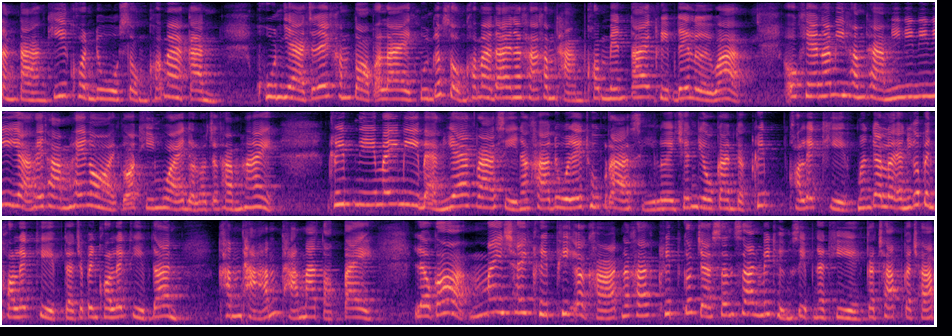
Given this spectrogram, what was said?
ต่างๆ ที่คนดูส่งเข้ามากัน คุณอยากจะได้คำตอบอะไร คุณก็ส่งเข้ามาได้นะคะคำถามคอมเมนต์ใต้คลิปได้เลยว่า โอเคนะมีคำถามนี้นี่นี่นี่อยากให้ทำให้หน่อยก็ทิ้งไว้เดี๋ยวเราจะทำให้ คลิปนี้ไม่มีแบ่งแยกราศีนะคะ ดูได้ทุกราศีเลยเช่นเดียวกันกับคลิป collective เหมือนกันเลยอันนี้ก็เป็น collective แต่จะเป็น collective ด้านคำถามถามมาต่อไป แล้วก็ไม่ใช่คลิปพิกอาคาร์ดนะคะ คลิปก็จะสั้นๆ ไม่ถึง 10 นาที กระชับกระชับ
